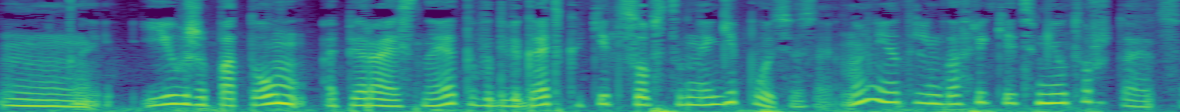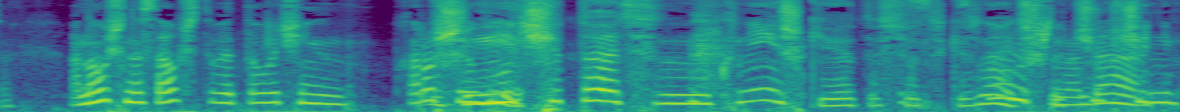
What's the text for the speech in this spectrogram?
и уже потом, опираясь на это, выдвигать какие-то собственные гипотезы. Но нет, лингвофрики этим не утверждаются. А научное сообщество это очень хорошая Слушай, вещь. Ну, читать ну, книжки, это все-таки, знаете, что, да. что не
